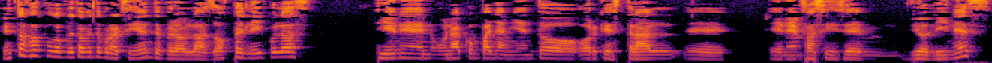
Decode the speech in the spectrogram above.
esto fue completamente por accidente, pero las dos películas tienen un acompañamiento orquestral eh, en énfasis en violines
